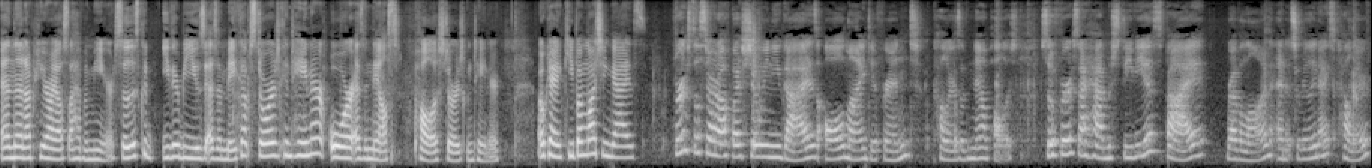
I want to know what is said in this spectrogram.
And then up here I also have a mirror. So this could either be used as a makeup storage container or as a nail polish storage container. Okay, keep on watching guys. First I'll start off by showing you guys all my different colors of nail polish. So first I have Mischievous by Revlon and it's a really nice color.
